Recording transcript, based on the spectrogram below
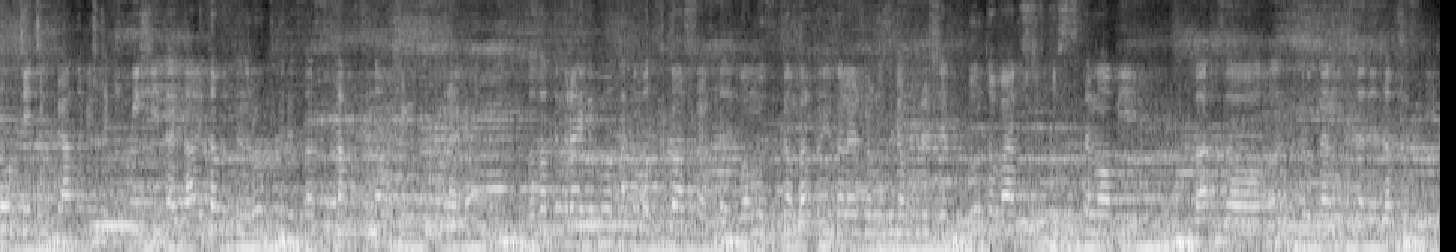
ruch dzieci kwiatów, jeszcze kipisi i tak dalej, to był ten ruch, który zafascynował się muzyką reggae. Poza tym reggae było taką odskocznią wtedy, była muzyką bardzo niezależną, muzyką, która się buntowała przeciwko systemowi, bardzo trudnemu wtedy dla wszystkich.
